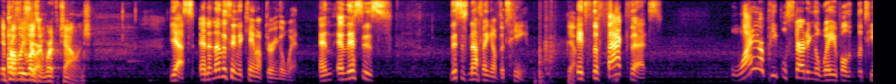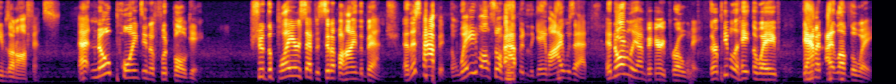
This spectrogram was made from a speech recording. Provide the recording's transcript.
it oh, probably sure. wasn't worth the challenge. Yes, and another thing that came up during the win, and and this is this is nothing of the team. Yeah. It's the fact that why are people starting the wave while the team's on offense? At no point in a football game should the players have to sit up behind the bench. And this happened. The wave also happened in the game I was at. And normally I'm very pro wave. There are people that hate the wave. Damn it, I love the wave.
